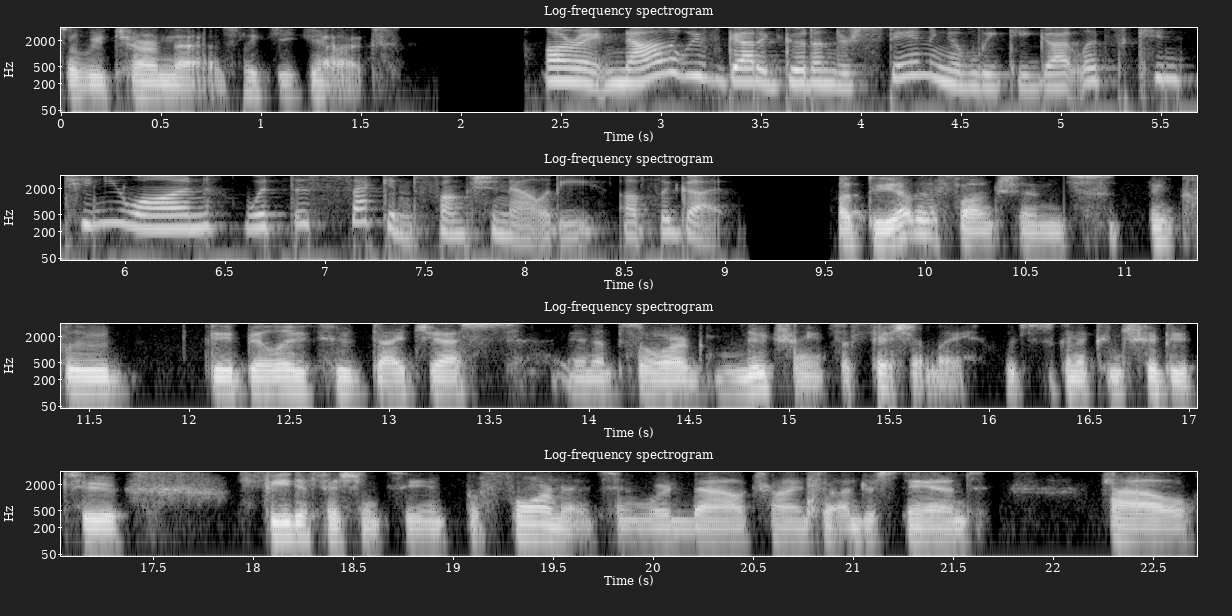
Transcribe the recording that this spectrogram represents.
So we term that as leaky gut. All right, now that we've got a good understanding of leaky gut, let's continue on with the second functionality of the gut. But the other functions include the ability to digest and absorb nutrients efficiently, which is going to contribute to feed efficiency and performance. And we're now trying to understand how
